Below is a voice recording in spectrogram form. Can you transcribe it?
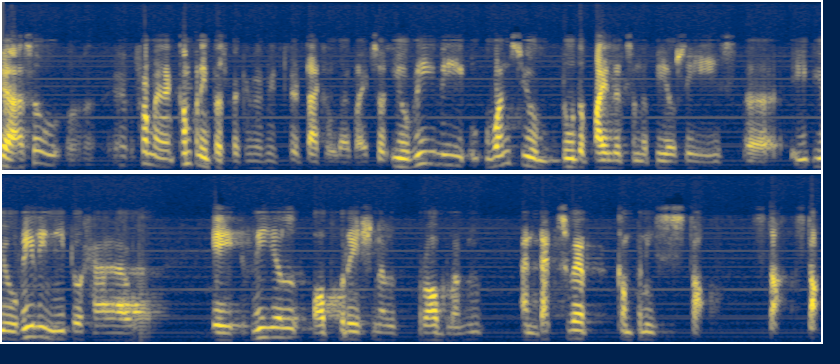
Yeah, so uh, from a company perspective, let me tackle that, right? So you really, once you do the pilots and the POCs, uh, you, you really need to have a real operational problem, and that's where companies stop, stop, stop,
